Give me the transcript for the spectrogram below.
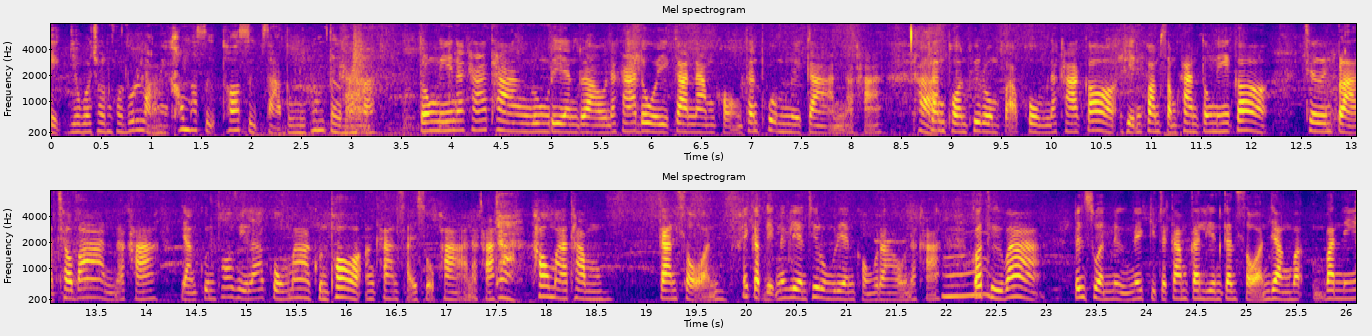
ด็กๆ เยาวชนคนรุ่นหลังเนี่ยเข้ามาสืบทอดสืบสานตรงนี้เพิ่มเติมไหมคะ ตรงนี้นะคะทางโรงเรียนเรานะคะ โดยการนำของท่านผู้อำนวยการนะคะ ค่ะ ท่านพรพิรมประพรมนะคะ ก็เห็นความสำคัญตรงนี้ก็เชิญปราชญ์ชาวบ้านนะคะ อย่างคุณพ่อวีระคงมาก คุณพ่ออังคารสายโสภานะคะ ค่ะ เข้ามาทำการสอนให้กับเด็กนักเรียนที่โรงเรียนของเรานะคะ อืมก็ถือว่าเป็นส่วนหนึ่งในกิจกรรมการเรียนการสอนอย่างวันนี้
